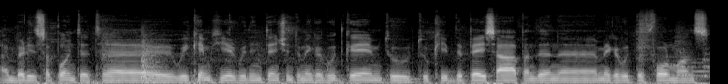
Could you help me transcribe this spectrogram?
I'm very disappointed. Uh, we came here with intention to make a good game, to, to keep the pace up, and then uh, make a good performance.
